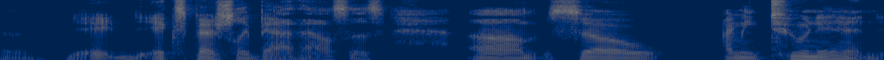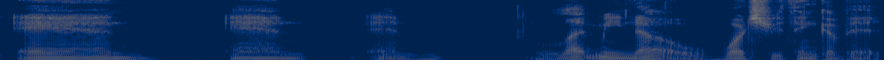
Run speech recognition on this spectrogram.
uh, especially bathhouses. Um, so, I mean, tune in and, and, and let me know what you think of it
